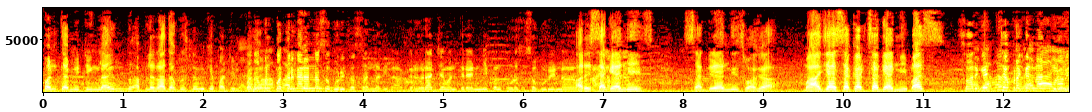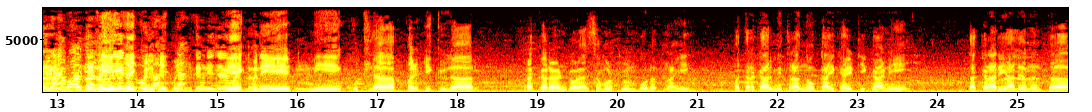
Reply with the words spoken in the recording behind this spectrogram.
पण त्या मिटिंगला आपले राधाकृष्ण विखे पाटील पण. आपण पत्रकारांना सबुरीचा सल्ला दिला. गृहराज्यमंत्र्यांनी पण थोडस सबुरीनं अरे सगळ्यांनीच. सगळ्यांनीच वागा. माझ्या सकट सगळ्यांनी बस. स्वारगेटच्या प्रकरणात मी एक मिनिट एक मिनिट. एक मिनिट. मी कुठलं पर्टिक्युलर प्रकरण डोळ्यासमोर ठेवून बोलत नाही. पत्रकार मित्रांनो काही काही ठिकाणी तक्रारी आल्यानंतर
